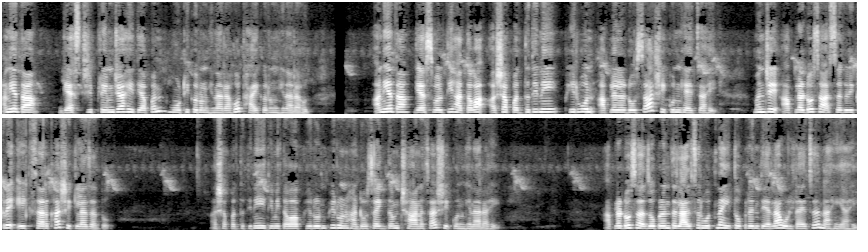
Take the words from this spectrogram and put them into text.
आणि आता गॅसची फ्लेम जी आहे ती आपण मोठी करून घेणार आहोत हाय करून घेणार आहोत. आणि आता गॅसवरती हा तवा अशा पद्धतीने फिरवून आपल्याला डोसा शेकून घ्यायचा आहे. म्हणजे आपला डोसा सगळीकडे एकसारखा शिकला जातो. अशा पद्धतीने इथे मी तवा फिरून फिरून हा डोसा एकदम छान असा शिकून घेणार आहे. आपला डोसा जोपर्यंत लालसर होत नाही तोपर्यंत याला उलटायचं नाही आहे.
